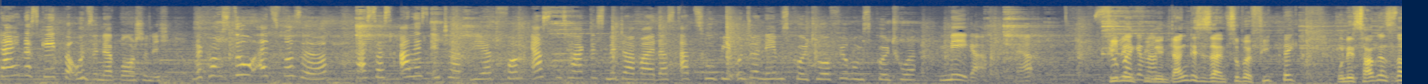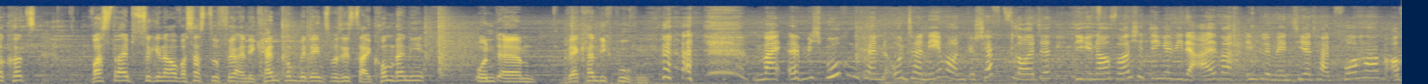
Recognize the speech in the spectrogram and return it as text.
Nein, das geht bei uns in der Branche nicht. Und dann kommst du als Friseur, hast das alles etabliert vom ersten Tag des Mitarbeiters, Azubi, Unternehmenskultur, Führungskultur. Mega. Ja. Vielen, vielen Dank. Das ist ein super Feedback. Und jetzt sag uns noch kurz, was treibst du genau? Was hast du für eine Kernkompetenz? Was ist deine Company? Und ähm, wer kann dich buchen? Äh, mich buchen können Unternehmer und Geschäftsleute, die genau solche Dinge, wie der Albert implementiert hat, vorhaben, auf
